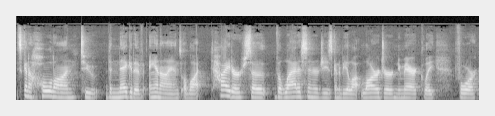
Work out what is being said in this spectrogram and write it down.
it's going to hold on to the negative anions a lot tighter, so the lattice energy is going to be a lot larger numerically for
